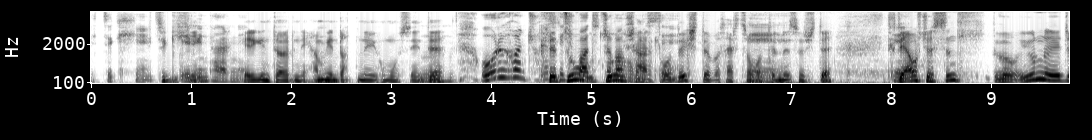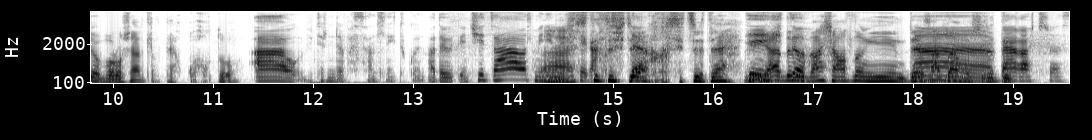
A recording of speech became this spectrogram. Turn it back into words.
Эцэг эхийн эргэн тойрны. Эргэн тойрны хамгийн дотны хүмүүсийн тий. өөрийнхөө чухал гэж бодож байгаа шаардлагуудыг штэ бас харьцангуй тэрнээс биш тий. Гэхдээ ямар ч байсан л ер нь ээж аваа буруу шаардлага тавихгүй бах туу. Аа би тэрэндээ бас санал нэгдэхгүй байна. Одоо юу гэдэг чи заавал миний мэржлийг авах сэтгэл зүйтэй явах хэцүү Яа хэцүү. гэвэл маш олон ийм тий салаа мөсрүүдийг байгаа учраас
